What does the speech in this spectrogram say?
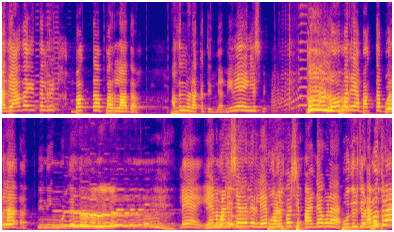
ಅದ್ ಯಾವ್ದಾಗಿತ್ತಲ್ರಿ? ಭಕ್ತ ಪರ್ಲಾದ ಅದನ್ನ ನೋಡಕತ್ತಿದ್ನ. ನೀವೇ ಇಂಗ್ಲಿಷ್ ಭಕ್ತ ಪ್ರಹ್ಲಾದ. ನೀನ್ ಹಿಂಗ್ ಮುಟ್ದಂಗಲ್ಲ ನನಗ. ಲೇ ಏನ್ ಮನುಷ್ಯರದಿರ್? ಲೇ ಪಾಂಡ್ಯಗಳ. ಕುದುರೆ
